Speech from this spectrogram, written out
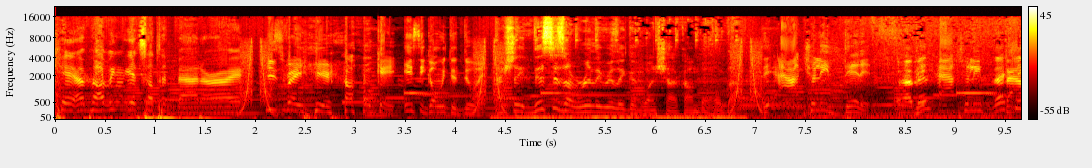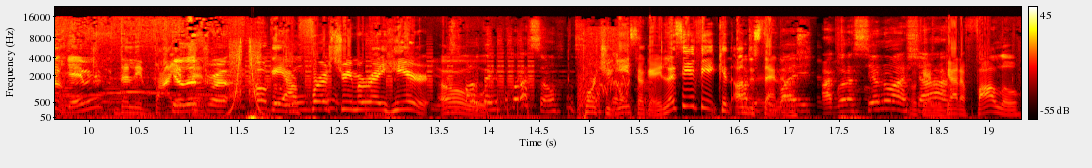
Okay, I'm probably gonna get something bad, alright? He's right here. okay, is he going to do it? Actually, this is a really, really good one-shot combo. Hold up. They actually did it. What happened? They actually Is that found Gamer? the Kill Leviathan. for Okay, our first streamer right here. Oh, bem pro coração. Portuguese. Okay, let's see if he can understand ele us. vai- Agora, se eu não achar... Okay, we gotta follow.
